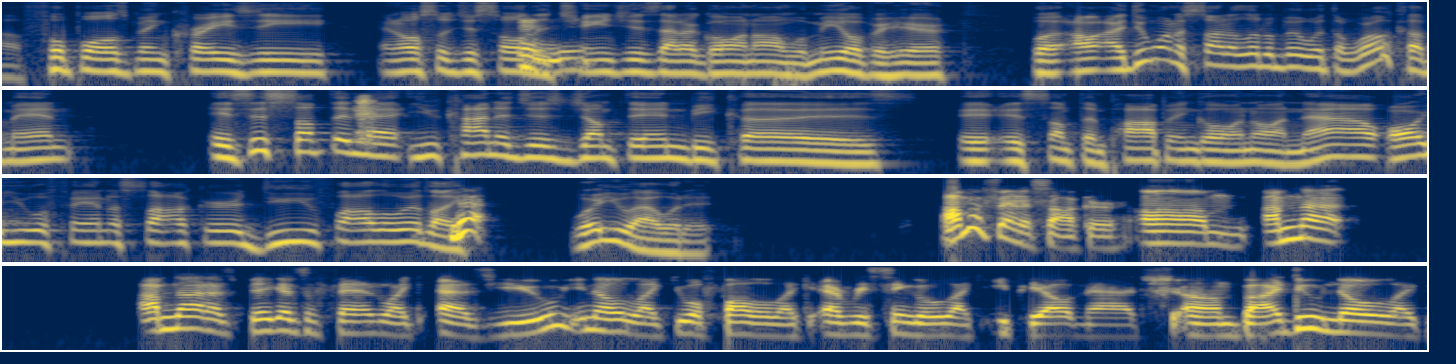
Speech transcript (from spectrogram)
Uh, football's been crazy, and also just all the Mhm. changes that are going on with me over here. But I, I do want to start a little bit with the World Cup, man. Is this something that you kind of just jumped in because it is something popping going on now? Are you a fan of soccer? Do you follow it? Like, Yeah. where you at with it? I'm a fan of soccer. Um, I'm not. I'm not as big as a fan like as you. You know, like you will follow like every single like EPL match. Um, but I do know like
